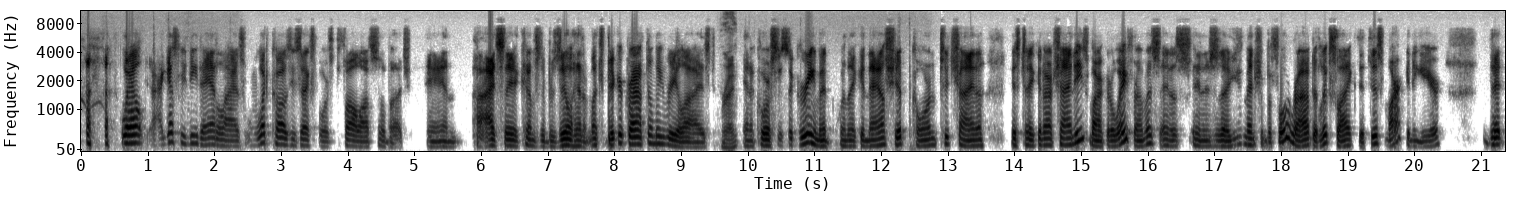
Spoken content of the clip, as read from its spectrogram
well, I guess we need to analyze what caused these exports to fall off so much. And I'd say it comes to Brazil had a much bigger crop than we realized. Right. And of course, this agreement, when they can now ship corn to China, is taking our Chinese market away from us. And as, and as uh, you've mentioned before, Rob, it looks like that this marketing year that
